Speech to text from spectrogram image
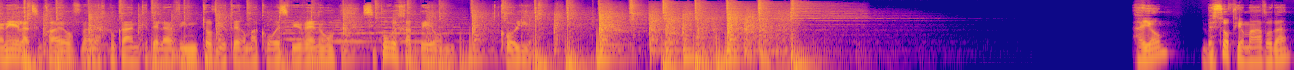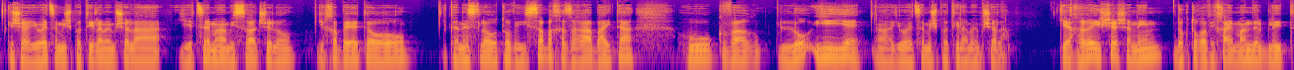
אני אלעד שמחיוף, ואנחנו כאן כדי להבין טוב יותר מה קורה סביבנו, סיפור אחד ביום, כל יום. היום, בסוף יום העבודה, כשהיועץ המשפטי לממשלה יצא מהמשרד שלו, יכבה את האור, ייכנס לאוטו וייסע בחזרה הביתה, הוא כבר לא יהיה היועץ המשפטי לממשלה. כי אחרי שש שנים, דוקטור אביחי מנדלבליט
